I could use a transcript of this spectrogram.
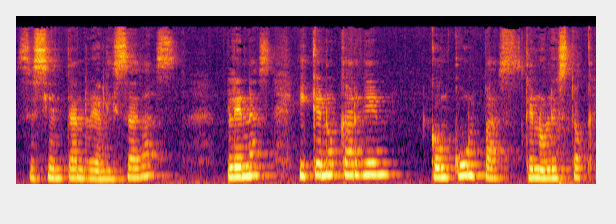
se sientan realizadas, plenas y que no carguen con culpas que no les tocan.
